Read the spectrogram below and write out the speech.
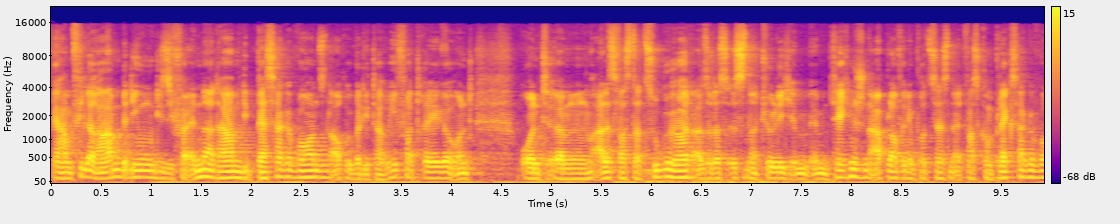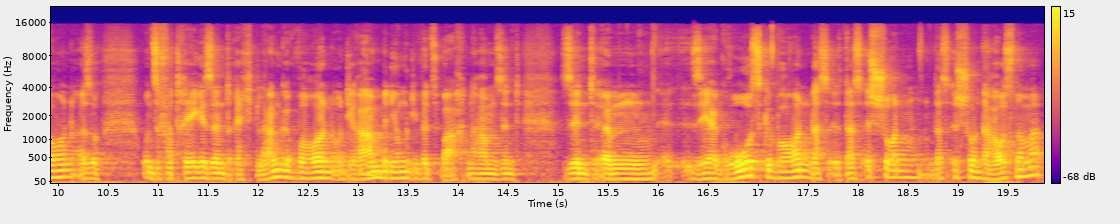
Wir haben viele Rahmenbedingungen, die sich verändert haben, die besser geworden sind, auch über die Tarifverträge und und ähm, alles, was dazugehört. Also das ist natürlich im, im technischen Ablauf in den Prozessen etwas komplexer geworden. Also unsere Verträge sind recht lang geworden und die Rahmenbedingungen, die wir zu beachten haben, sind, sind ähm, sehr groß geworden. Das, das, ist schon, das ist schon eine Hausnummer.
